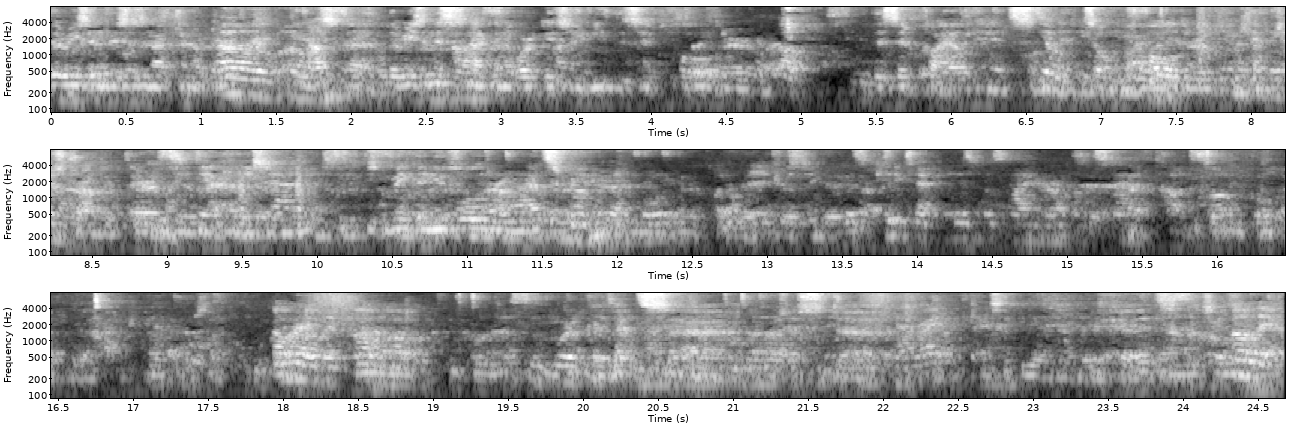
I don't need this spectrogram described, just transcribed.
The reason this is not gonna Oh, work oh. is, uh, the reason this is not gonna work is you need the zip folder, the zip file in its, in its own folder, you can't just drop it there like that. So make a new folder on that screen. Interesting, because Kitty Cat, his was higher up on the staff. Oh, right, oh, Where it goes That's, uh, just, uh, oh, there.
